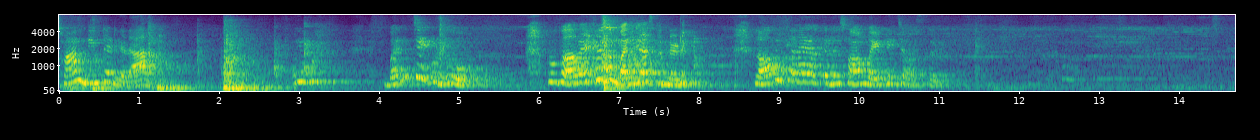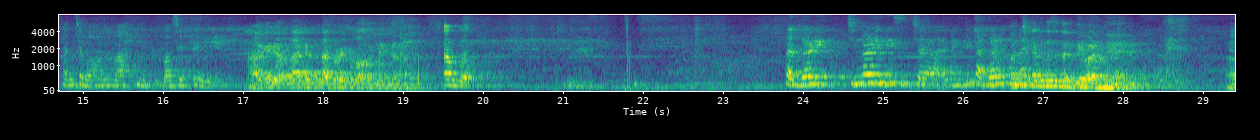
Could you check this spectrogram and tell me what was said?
స్వామి తింటాడు కదా. బంద్ చేయకూడదు. మా బాబాయ్ బంద్ చేస్తున్నాడు. లోపలికి ఎలా వెళ్తాడు స్వామి బయట నుంచే వస్తాడు. పంచ బాగుంది బా నీకు బాగా సెట్ అయింది. నాకే కదా నాకంటే నా కొడుకు బాగుంది ఇంకా. అవ్వు పెద్దోడి చిన్నోడి తీసి ఇచ్చా అదేంటి? పెద్దోడికి మంచి ఉన్నాయి. కనిపిస్తుంది వాడిని. ఆ,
